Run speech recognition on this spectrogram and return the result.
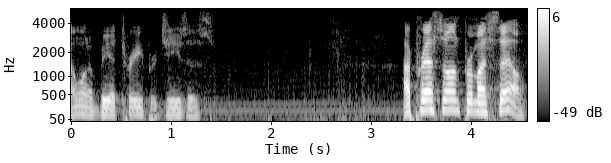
I want to be a tree for Jesus. I press on for myself,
